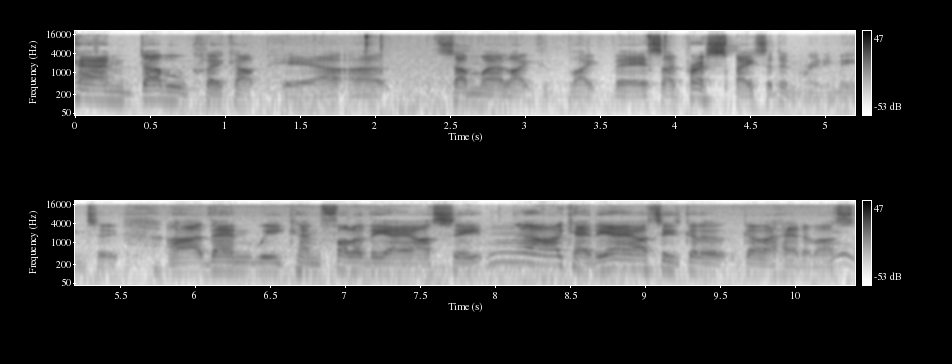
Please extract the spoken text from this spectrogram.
can double click up here uh, somewhere like like this. I press space I didn't really mean to. Uh, then we can follow the ARC no okay the ARC is gonna go ahead of us.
